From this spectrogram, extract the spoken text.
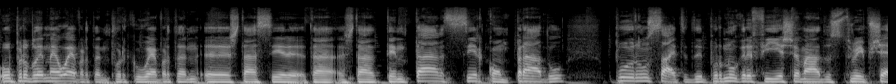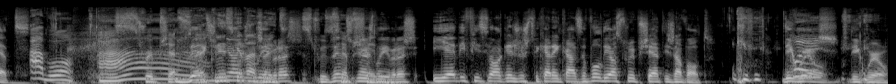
O problema é o Everton, porque o Everton eh, está, a ser, está, está a tentar ser comprado por um site de pornografia chamado Strip Chat. Ah, bom. Ah, Strip chat. É 200 que nem sequer milhões de libras, Strip 200 chat milhões de libras e é difícil alguém justificar em casa. Vou ali ao strip chat e já volto. Digo Pois. eu, digo eu,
